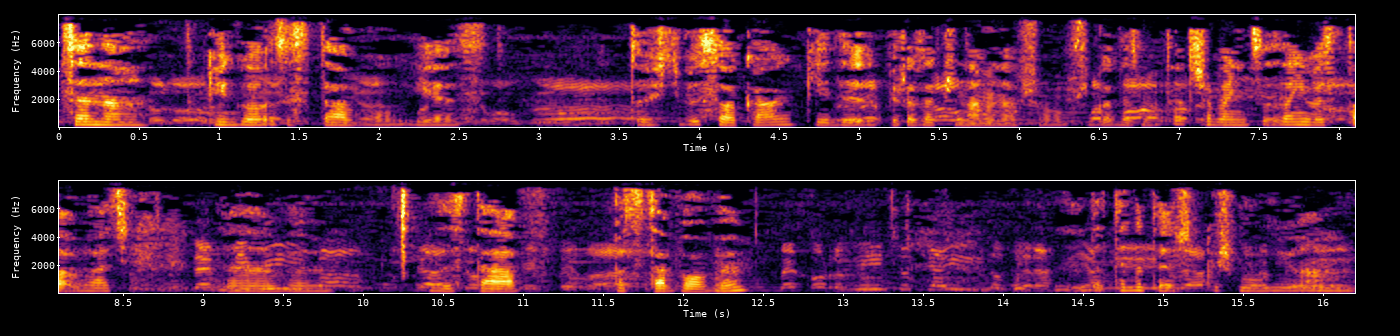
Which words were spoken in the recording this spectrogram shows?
cena takiego zestawu jest dość wysoka, kiedy dopiero zaczynamy naszą przygodę z matą. Trzeba nieco zainwestować w zestaw podstawowy. Do tego też, jak już mówiłam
